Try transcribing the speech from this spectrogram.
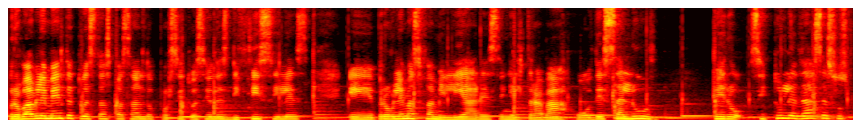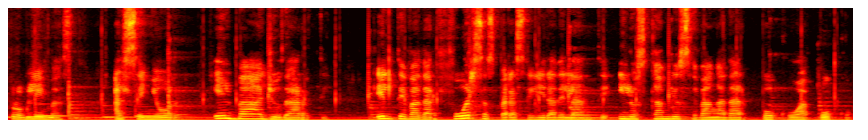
Probablemente tú estás pasando por situaciones difíciles, eh, problemas familiares en el trabajo, de salud, pero si tú le das esos problemas al Señor, Él va a ayudarte. Él te va a dar fuerzas para seguir adelante y los cambios se van a dar poco a poco.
